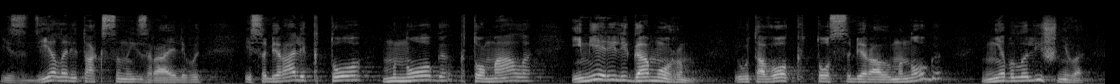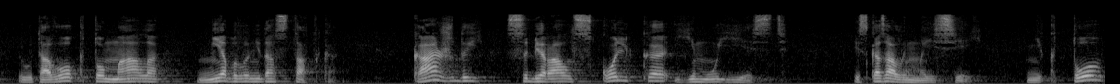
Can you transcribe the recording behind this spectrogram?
И сделали так сыны Израилевы, и собирали кто много, кто мало, и мерили гамором, и у того, кто собирал много – не было лишнего, и у того, кто мало, не было недостатка. Каждый собирал, сколько ему есть. И сказал им Моисей, никто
